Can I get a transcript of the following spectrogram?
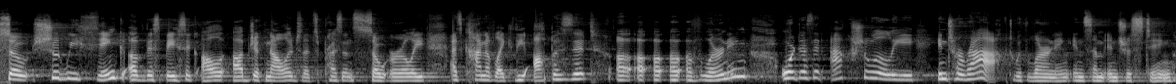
So, should we think of this basic object knowledge that's present so early as kind of like the opposite uh, uh, uh, of learning? Or does it actually interact with learning in some interesting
